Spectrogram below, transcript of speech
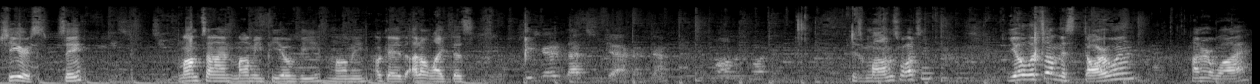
Cheers. See? Mom time. Mommy POV. Mommy. Okay, I don't like this. He's good. That's Jack right there. Mom is watching. His mom's watching? Yo, what's up, Miss Darwin? Hunter, why?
